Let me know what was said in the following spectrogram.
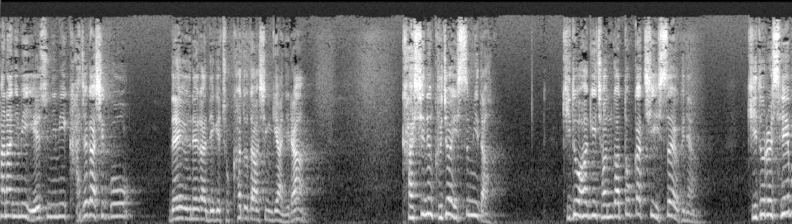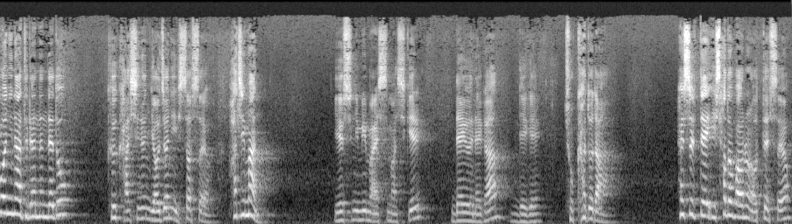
하나님이 예수님이 가져가시고 내 은혜가 네게 조카도다 하신 게 아니라 가시는 그저 있습니다. 기도하기 전과 똑같이 있어요, 그냥. 기도를 세 번이나 드렸는데도 그 가시는 여전히 있었어요. 하지만 예수님이 말씀하시길 내 은혜가 내게 조카도다 했을 때 이 사도 바울은 어땠어요?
